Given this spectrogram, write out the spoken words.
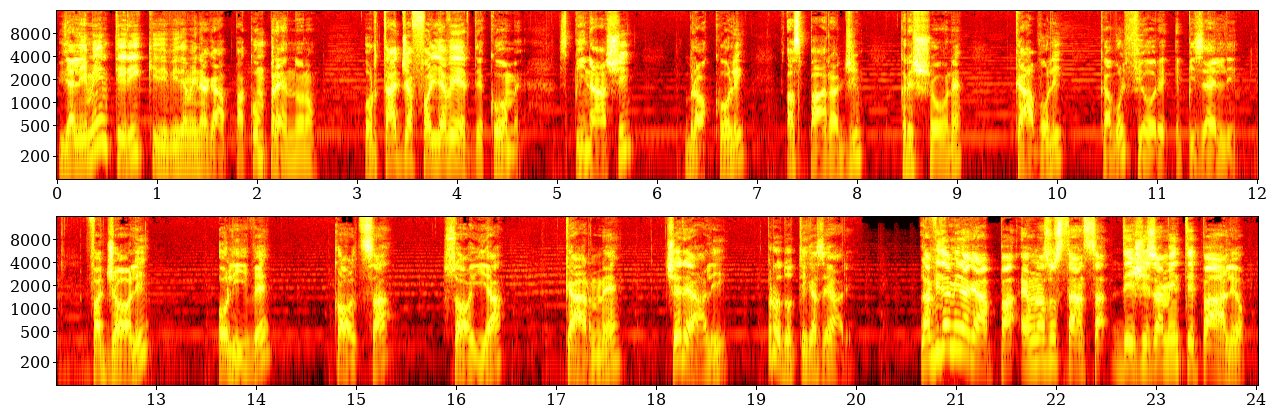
Gli alimenti ricchi di vitamina K comprendono ortaggi a foglia verde come spinaci, broccoli, asparagi, crescione, cavoli, cavolfiore e piselli, fagioli, olive, colza, soia, carne, cereali, prodotti caseari. La vitamina K è una sostanza decisamente paleo,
